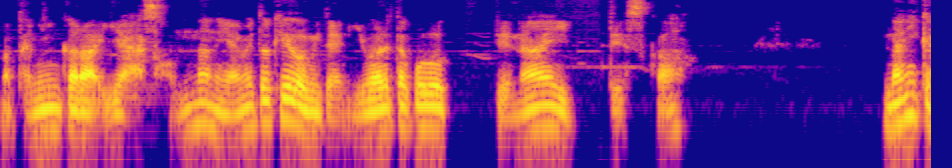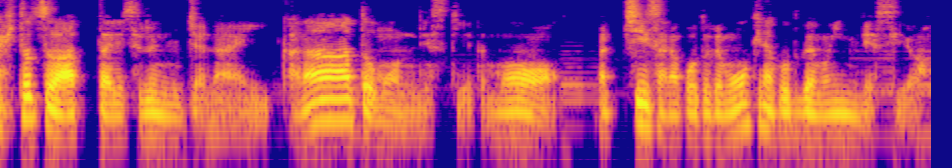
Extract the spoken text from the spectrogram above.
まあ、他人から、いや、そんなのやめとけよみたいに言われたことってないですか？何か一つはあったりするんじゃないかなと思うんですけれども、まあ、小さなことでも大きなことでもいいんですよ。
